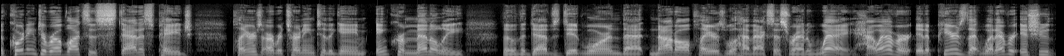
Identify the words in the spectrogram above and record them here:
According to Roblox's status page, players are returning to the game incrementally, though the devs did warn that not all players will have access right away. However, it appears that whatever issue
